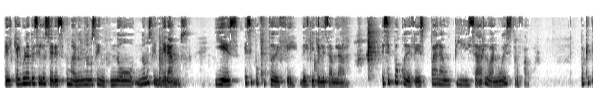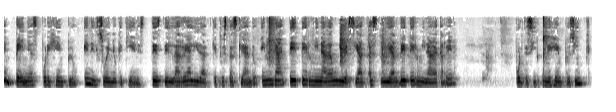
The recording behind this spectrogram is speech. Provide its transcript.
del que algunas veces los seres humanos no nos, no, no nos enteramos, y es ese poquito de fe del que yo les hablaba. Ese poco de fe es para utilizarlo a nuestro favor. ¿Por qué te empeñas, por ejemplo, en el sueño que tienes desde la realidad que tú estás creando en ir a determinada universidad a estudiar determinada carrera? Por decir un ejemplo simple.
